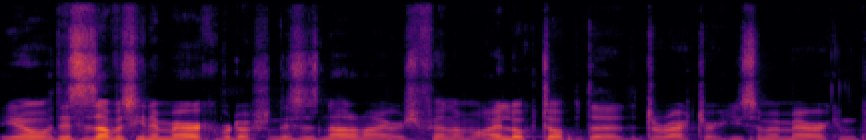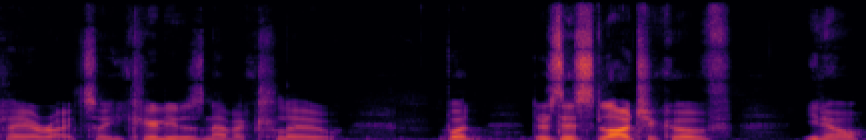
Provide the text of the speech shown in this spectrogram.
you know this is obviously an American production. This is not an Irish film. I looked up the, the director. He's some American playwright, so he clearly doesn't have a clue. But there's this logic of you know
